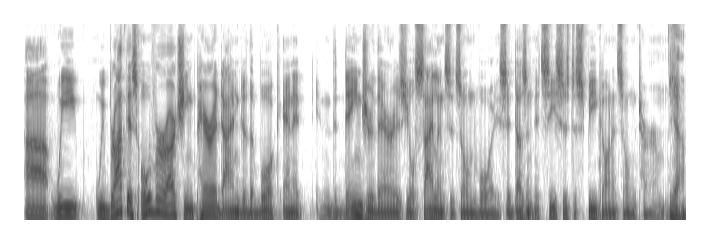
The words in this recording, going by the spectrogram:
uh, we we brought this overarching paradigm to the book, and it the danger there is you'll silence its own voice. It doesn't. It ceases to speak on its own terms. Yeah.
